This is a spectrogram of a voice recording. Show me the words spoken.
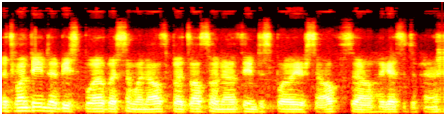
It's one thing to be spoiled by someone else, but it's also another thing to spoil yourself. So I guess it depends.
